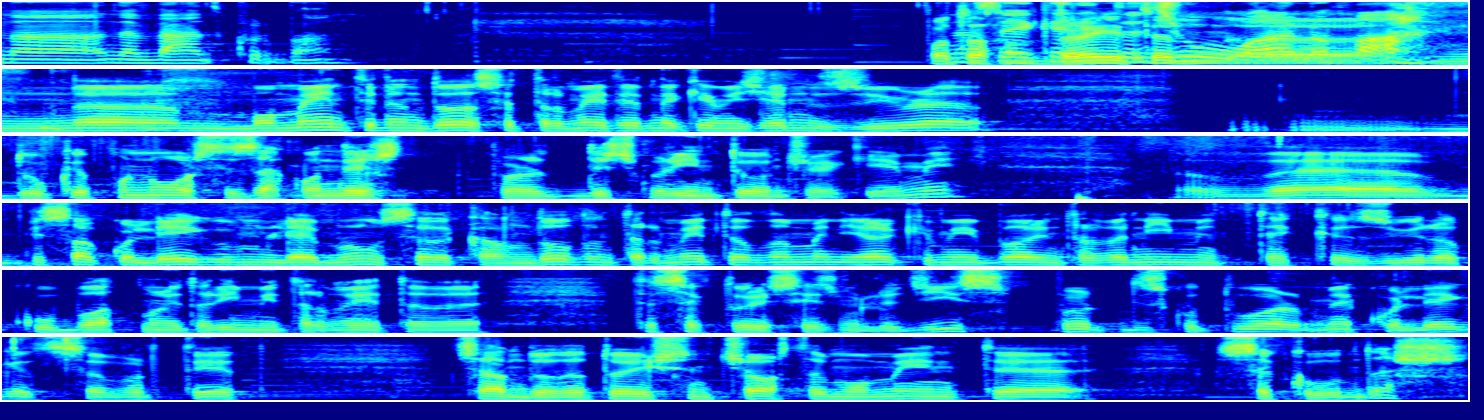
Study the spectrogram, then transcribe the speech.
në vend ku banoni? Po të them drejtën, në momentin e ndodhjes së tërmetit ne kemi qenë në zyrë, duke punuar si zakonisht përditshmërinë tonë që e kemi, dhe disa kolegë më lajmërun se dhe ka ndodh një tërmet dhe menjëherë kemi bërë intervenimin tek zyra ku bahet monitorimi i tërmeteve te sektori i seizmologjisë për të diskutuar me kolegët se vërtet çka ndodh. Dhe ato ishin çaste e momente sekundash,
